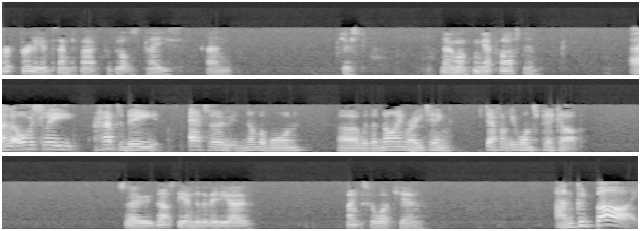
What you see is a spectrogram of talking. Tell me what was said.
R- brilliant centre back with lots of pace and just no one can get past him. And obviously had to be Eto'o in number one uh, with a 9 rating. Definitely one to pick up. So that's the end of the video. Thanks for watching. And goodbye!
